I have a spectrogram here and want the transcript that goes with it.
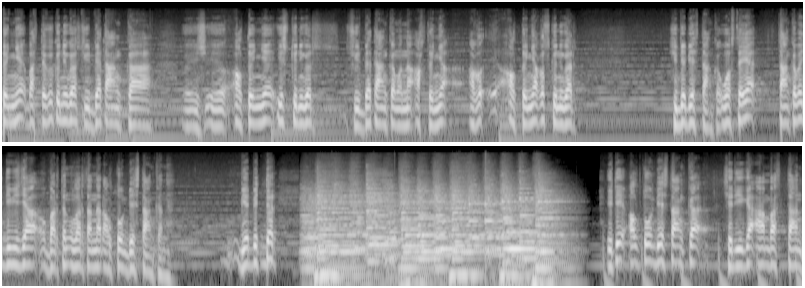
Төнне бастагы күнүгө сүйбе танка, алтынне үс күнүгөр сүйбе танка мына ақтынне алтынне агыс күнүгөр сүйбе бес танка. Остая танковый дивизия бартын улар саннар 6-15 танканы. Бер биттер Ити 6-15 танка сериге амбастан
